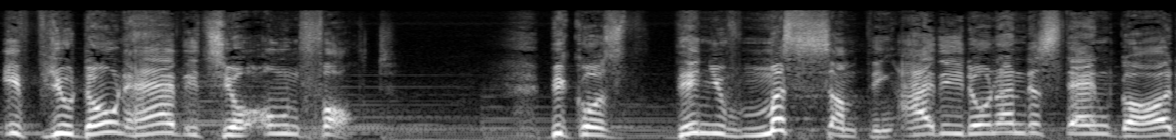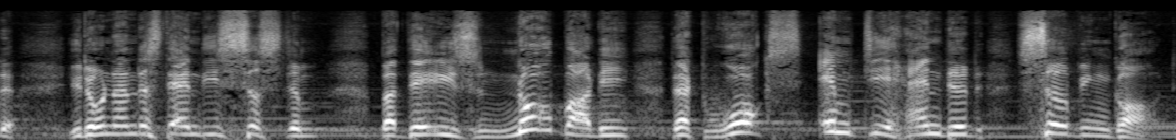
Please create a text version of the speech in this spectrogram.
If you don't have, it's your own fault. Because then you've missed something. Either you don't understand God, you don't understand His system, but there is nobody that walks empty handed serving God.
